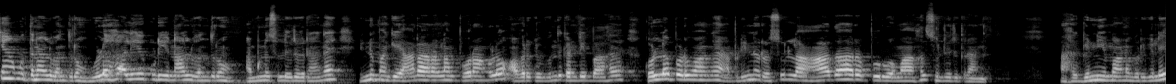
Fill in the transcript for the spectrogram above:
கியாமத்து நாள் வந்துடும் உலக அழியக்கூடிய நாள் வந்துடும் அப்படின்னு சொல்லியிருக்கிறாங்க. இன்னும் அங்கே யார் யாரெல்லாம் போகிறாங்களோ அவர்கள் வந்து கண்டிப்பாக கொல்லப்படுவாங்க அப்படின்னு ரசுல்லா ஆதாரபூர்வமாக சொல்லியிருக்கிறாங்க. ஆக கண்ணியமானவர்களே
